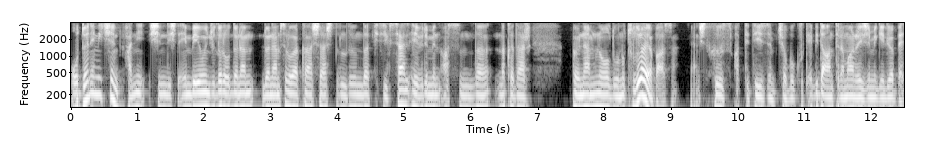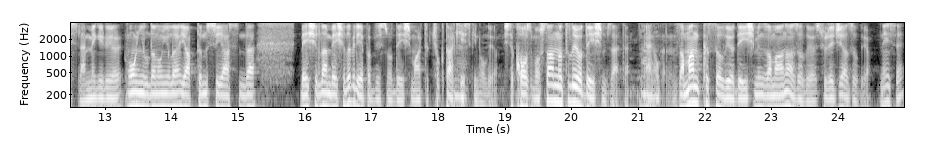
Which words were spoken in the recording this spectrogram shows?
o dönem için hani şimdi işte NBA oyuncuları o dönem dönemsel olarak karşılaştırıldığında fiziksel evrimin aslında ne kadar önemli olduğu unutuluyor ya bazen. Yani işte hız, atletizm, çabukluk, e bir de antrenman rejimi geliyor, beslenme geliyor. 10 yıldan 10 yıla yaptığımız şeyi aslında 5 yıldan 5 yıla bile yapabilirsin o değişim artık çok daha keskin oluyor. İşte Kozmos'ta anlatılıyor o değişim zaten. Yani o zaman kısalıyor, değişimin zamanı azalıyor, süreci azalıyor. Neyse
